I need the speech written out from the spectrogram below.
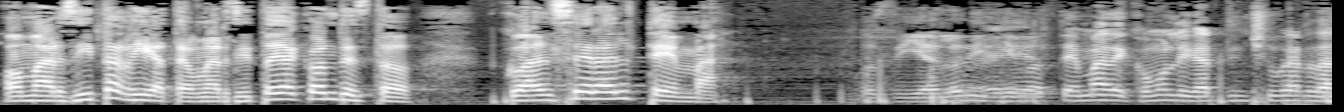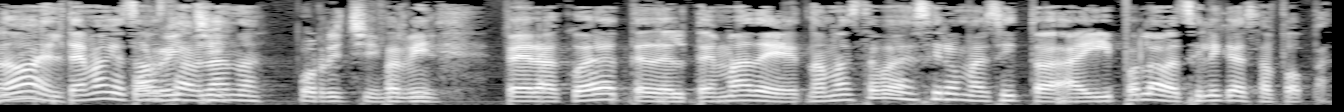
Omarcito, fíjate, Omarcito ya contestó. ¿Cuál será el tema? Pues sí, ya lo dijimos. El tema de cómo ligarte un sugar daddy. No, el tema que estamos Richie, hablando. Por Richie. Por mí. Pero acuérdate del tema de... Nomás te voy a decir, Omarcito, ahí por la Basílica de Zapopan.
